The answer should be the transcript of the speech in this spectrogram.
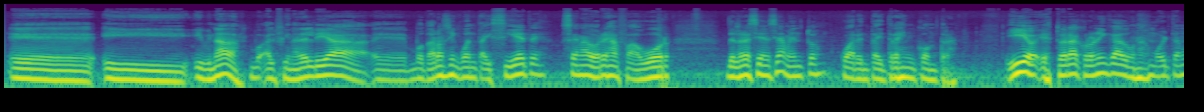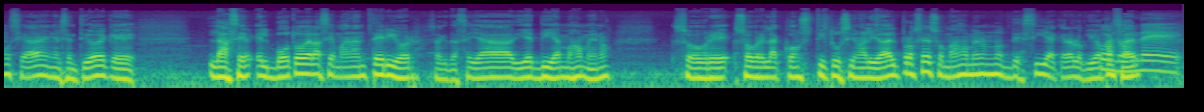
eh, y, y nada, al final del día eh, votaron 57 senadores a favor del residenciamiento, 43 en contra. Y esto era crónica de una muerte anunciada en el sentido de que la el voto de la semana anterior, o sea, que hace ya 10 días más o menos, sobre, sobre la constitucionalidad del proceso, más o menos nos decía que era lo que iba a pasar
